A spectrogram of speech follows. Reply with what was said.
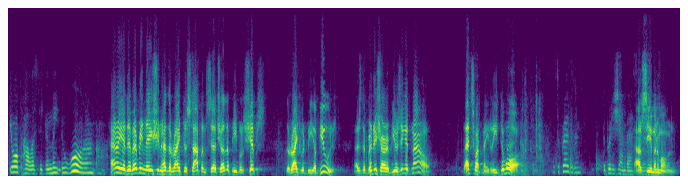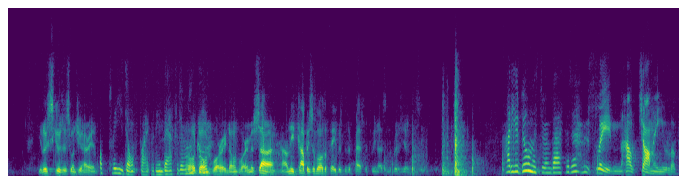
your policy can lead to war, Uncle. Harriet, if every nation had the right to stop and search other people's ships, the right would be abused, as the British are abusing it now. That's what may lead to war. Mr. President, the British ambassador. I'll see him in a moment. You'll excuse us, won't you, Harriet? Oh, please don't fight with the ambassador. Oh, Uncle. don't worry, don't worry. Miss Sarah, I'll need copies of all the papers that have passed between us and the British Embassy. How do you do, Mr. Ambassador? Miss Lane, how charming you look.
